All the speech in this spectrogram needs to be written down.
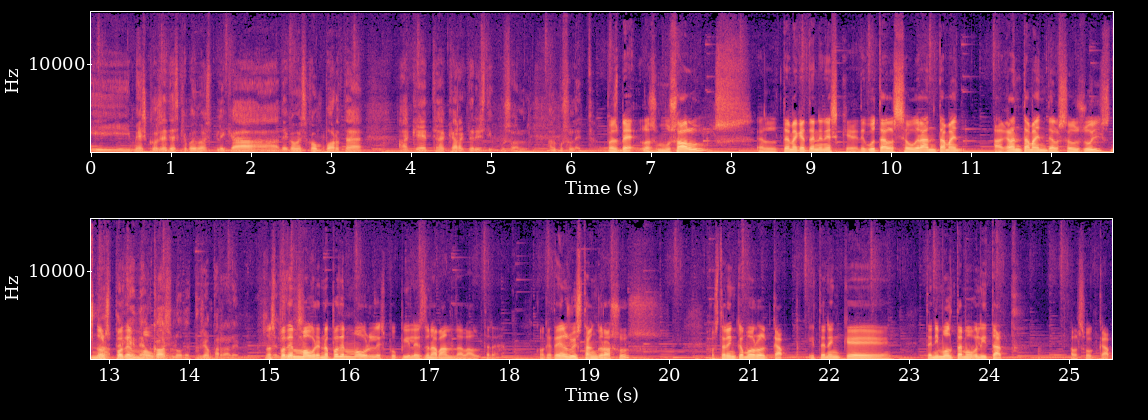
I més cosetes que podem explicar de com es comporta aquest característic mussol, el mussolet. pues bé, els mussols, el tema que tenen és que, degut al seu gran tamany, al gran tamany dels seus ulls, no, els podem del moure. cos no, després ja en parlarem. No els podem ulls. moure, no podem moure les pupil·les d'una banda a l'altra. Com que tenen els ulls tan grossos, doncs tenen que moure el cap i tenen que tenir molta mobilitat al seu cap.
